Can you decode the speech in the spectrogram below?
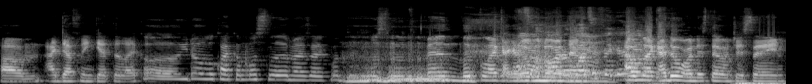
Um, I definitely get the like, oh, you don't look like a Muslim. I was like, what do Muslim men look like? I don't That's a even know what hard that figure I'm like, I don't understand what you're saying.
